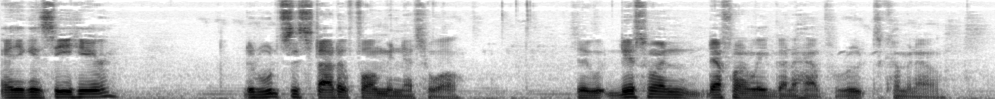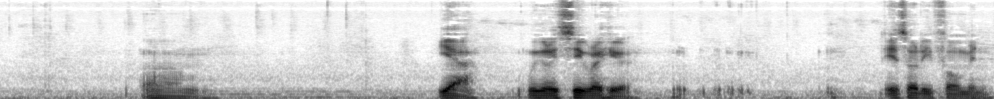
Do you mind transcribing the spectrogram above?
and you can see here, the roots started forming as well. So this one definitely gonna have roots coming out. Um, yeah, we're gonna see right here. It's already forming.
